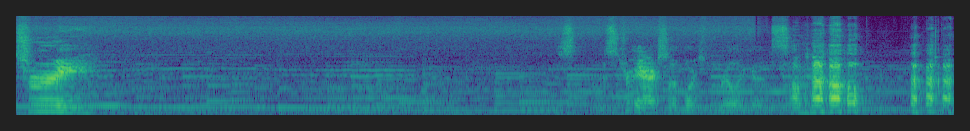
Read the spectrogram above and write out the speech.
tree. This, this tree actually looks really good somehow. Alright,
